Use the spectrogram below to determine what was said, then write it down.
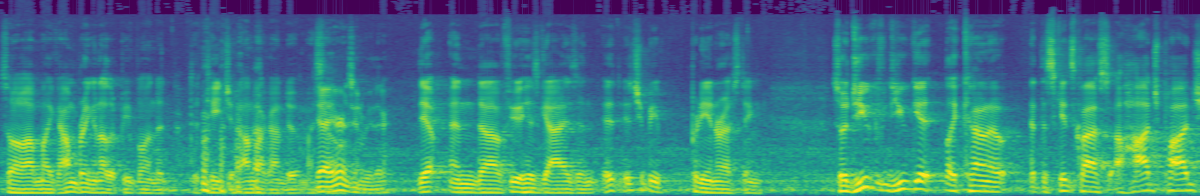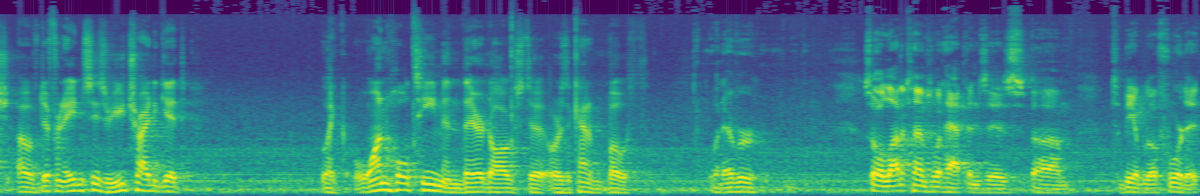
So I'm like, I'm bringing other people in to, to teach it. I'm not going to do it myself. Yeah, Aaron's gonna be there. Yep, and uh, a few of his guys, and it, it should be pretty interesting. So, do you do you get like kind of at the skids class a hodgepodge of different agencies, or you try to get like one whole team and their dogs to, or is it kind of both? whatever. So a lot of times what happens is um, to be able to afford it,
